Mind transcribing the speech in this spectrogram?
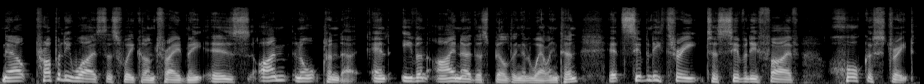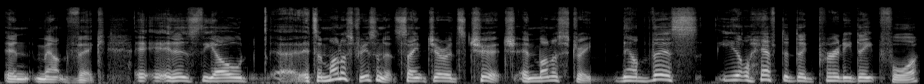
Now, property wise this week on Trade Me is I'm an Aucklander, and even I know this building in Wellington. It's 73 to 75 Hawker Street in Mount Vic. it is the old, uh, it's a monastery, isn't it? St. Gerard's Church and Monastery. Now, this you'll have to dig pretty deep for.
